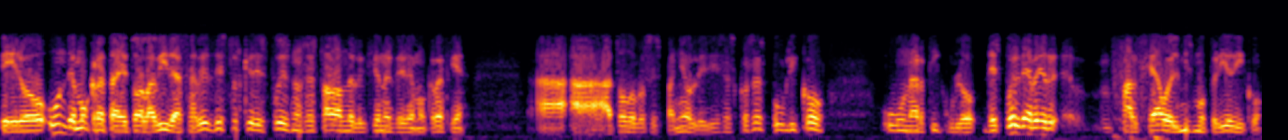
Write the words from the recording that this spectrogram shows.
pero un demócrata de toda la vida, ¿sabes? De estos que después nos ha estado dando lecciones de democracia a, a- todos los españoles y esas cosas, publicó un artículo, después de haber eh, falseado el mismo periódico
